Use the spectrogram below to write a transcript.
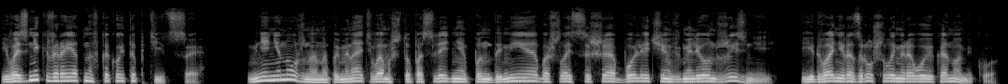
и возник, вероятно, в какой-то птице. Мне не нужно напоминать вам, что последняя пандемия обошлась США более чем в миллион жизней и едва не разрушила мировую экономику.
